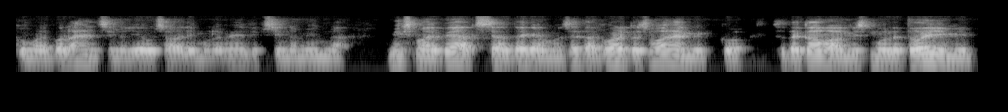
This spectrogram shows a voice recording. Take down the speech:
kui ma juba lähen sinna jõusaali, mulle meeldib sinna minna, miks ma ei peaks seal tegema seda kordusvahemikku, seda kava, mis mulle toimib.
